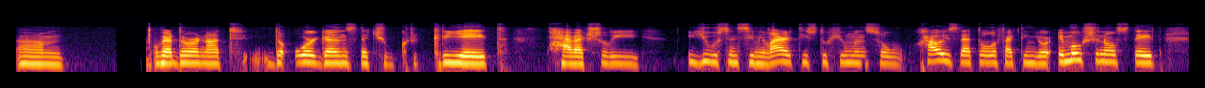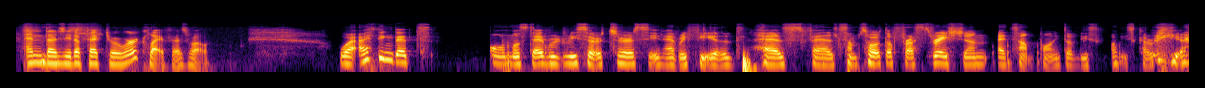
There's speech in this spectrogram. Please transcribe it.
um, whether or not the organs that you cr create have actually use and similarities to humans. So how is that all affecting your emotional state and does it affect your work life as well? Well, I think that almost every researcher in every field has felt some sort of frustration at some point of this of his career.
